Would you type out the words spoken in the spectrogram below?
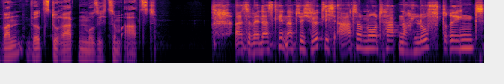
Wann würdest du raten, muss ich zum Arzt? Also wenn das Kind natürlich wirklich Atemnot hat, nach Luft dringt,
